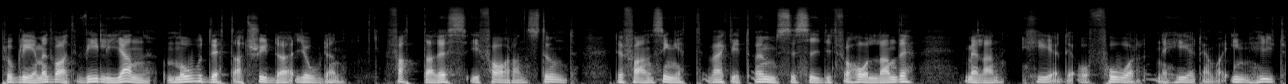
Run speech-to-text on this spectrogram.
Problemet var att viljan, modet att skydda jorden fattades i farans stund. Det fanns inget verkligt ömsesidigt förhållande mellan herde och får när herden var inhyrd.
